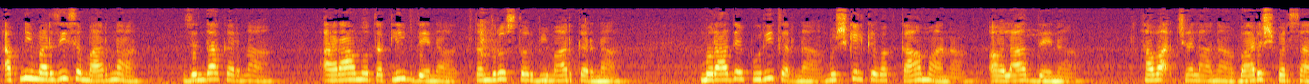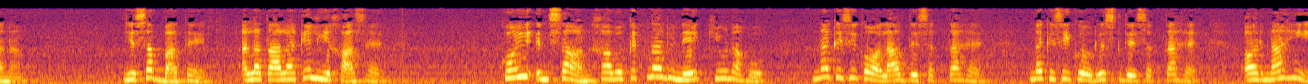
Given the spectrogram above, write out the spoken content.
اپنی مرضی سے مارنا، زندہ کرنا، آرام و تکلیف دینا، تندرست اور بیمار کرنا، مرادیں پوری کرنا، مشکل کے وقت کام آنا، اولاد دینا، ہوا چلانا، بارش برسانا، یہ سب باتیں اللہ تعالی کے لیے خاص ہے۔ کوئی انسان خواہ وہ کتنا بھی نیک کیوں نہ ہو، نہ کسی کو اولاد دے سکتا ہے نہ کسی کو رسک دے سکتا ہے اور نہ ہی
